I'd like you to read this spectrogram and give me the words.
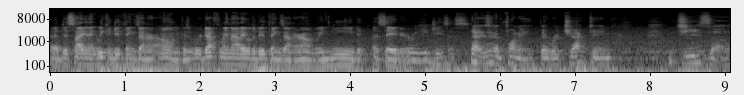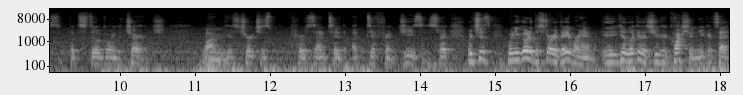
uh, deciding that we can do things on our own because we're definitely not able to do things on our own. We need a Savior. We need Jesus. Yeah, isn't it funny? They're rejecting Jesus, but still going to church. Why? Mm. Because church has presented a different Jesus, right? Which is when you go to the story of Abraham, you could look at this. You could question. You could say,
